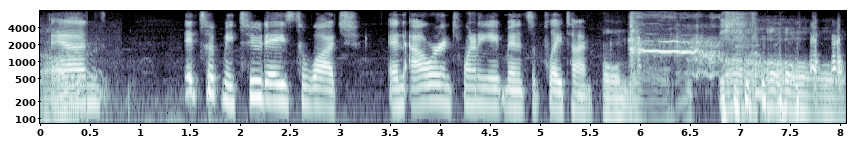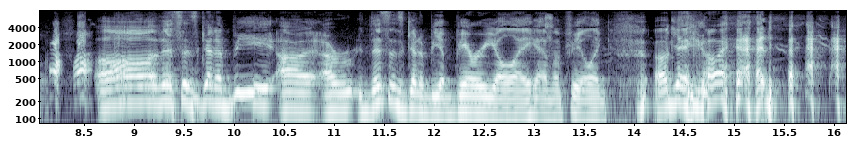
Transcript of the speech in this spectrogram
and it took me two days to watch an hour and 28 minutes of playtime. Oh no. oh, oh, this is gonna be a, a this is gonna be a burial. I have a feeling. Okay, go ahead.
